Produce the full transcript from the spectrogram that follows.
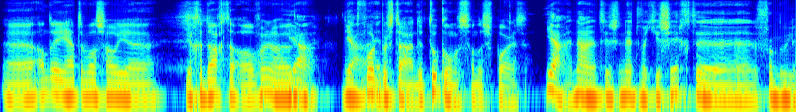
Eh André, je hebt er wel zo je, je gedachten over. Eh, Ja, ja, het voortbestaan, de toekomst van de sport. Ja, nou het is net wat je zegt. eh Formule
